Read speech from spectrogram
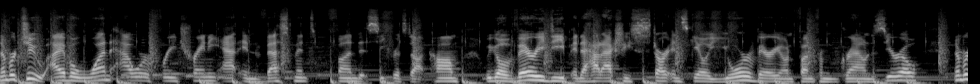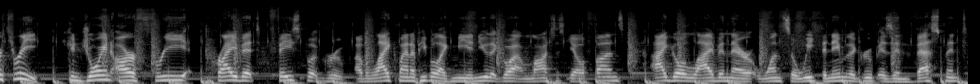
Number two, I have a one hour free training at investmentfundsecrets.com. We go very deep into how to actually start and scale your very own fund from ground zero. Number three, you can join our free private Facebook group of like minded people like me and you that go out and launch and scale funds. I go live in there once a week. The name of the group is Investment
